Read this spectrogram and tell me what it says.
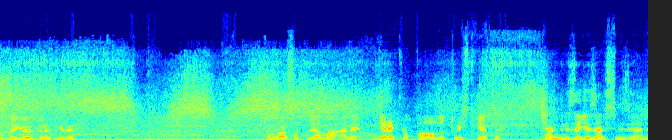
Burada gördüğünüz gibi turlar satılıyor ama hani gerek yok pahalı turist fiyatı. Kendiniz de gezersiniz yani.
